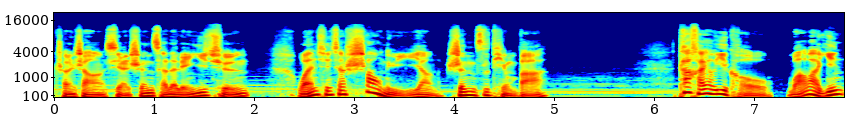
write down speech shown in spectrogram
穿上显身材的连衣裙，完全像少女一样身姿挺拔。她还有一口娃娃音，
